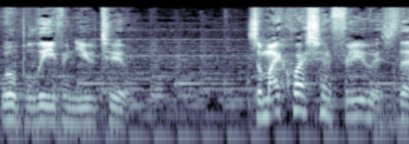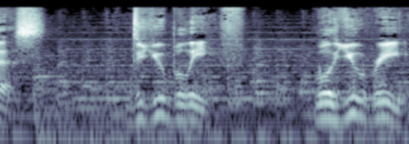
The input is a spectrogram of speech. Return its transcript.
will believe in you too. So, my question for you is this Do you believe? Will you read?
